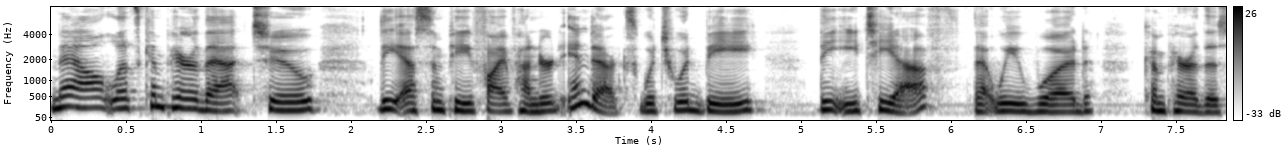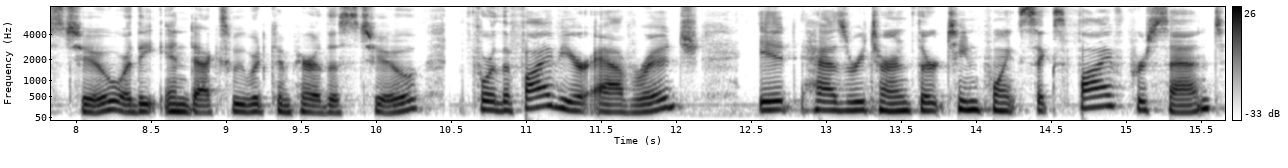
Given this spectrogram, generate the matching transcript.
Now let's compare that to the S&P 500 index, which would be the ETF that we would compare this to, or the index we would compare this to. For the five year average, it has returned 13.65%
